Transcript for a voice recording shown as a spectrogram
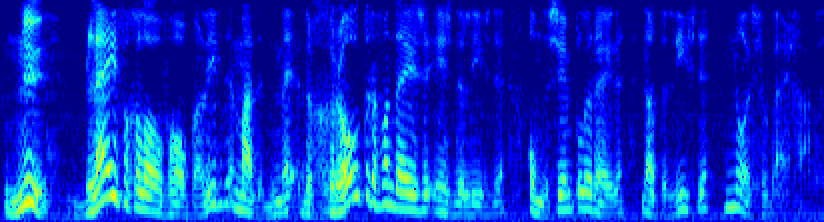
Nu blijven geloven, hoop en liefde, maar de, de grotere van deze is de liefde, om de simpele reden dat de liefde nooit voorbij gaat.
